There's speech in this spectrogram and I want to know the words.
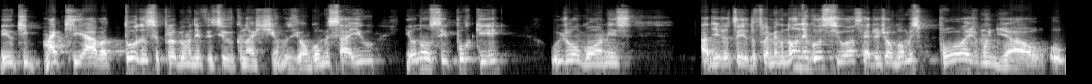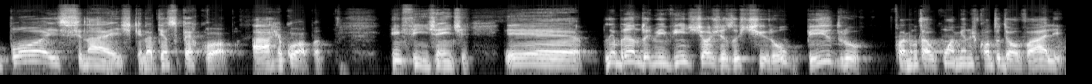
meio que maquiava todo esse problema defensivo que nós tínhamos. O João Gomes saiu, e eu não sei por que o João Gomes, a diretoria do Flamengo não negociou a saída do João Gomes pós-mundial ou pós-finais, que ainda tem a Supercopa, a Recopa. Enfim, gente, é... lembrando, 2020, Jorge Jesus tirou o Pedro, o Flamengo estava com um a menos contra o Del Valle,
